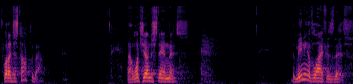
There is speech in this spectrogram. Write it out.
It's what I just talked about. And I want you to understand this. The meaning of life is this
